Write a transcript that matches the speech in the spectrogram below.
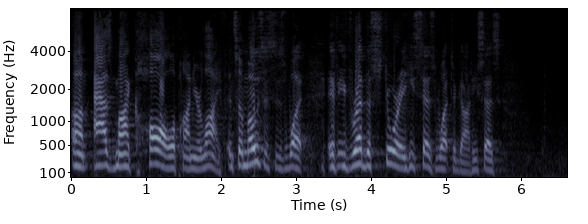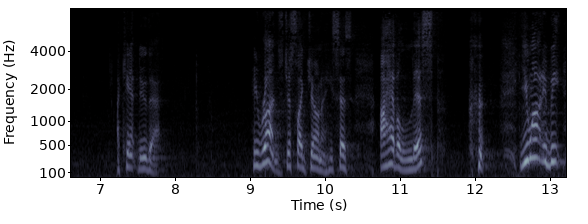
um, as my call upon your life. And so Moses is what? If you've read the story, he says what to God? He says, I can't do that. He runs, just like Jonah. He says, I have a lisp. you want me to be,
